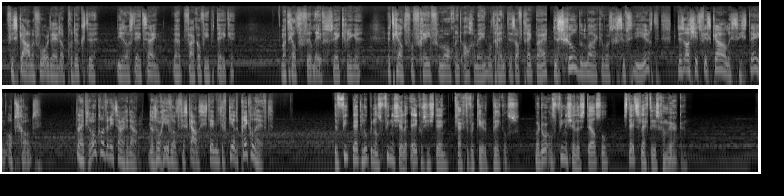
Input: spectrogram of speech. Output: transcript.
fiscale voordelen op producten die er nog steeds zijn. We hebben het vaak over hypotheken, maar het geldt voor veel levensverzekeringen. Het geldt voor vreemd vermogen in het algemeen, want rente is aftrekbaar. De schulden maken wordt gesubsidieerd. Dus als je het fiscale systeem opschoont, dan heb je er ook alweer iets aan gedaan. Dan zorg je even dat het fiscale systeem niet de verkeerde prikkel heeft. De feedbackloop in ons financiële ecosysteem krijgt de verkeerde prikkels, waardoor ons financiële stelsel steeds slechter is gaan werken.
